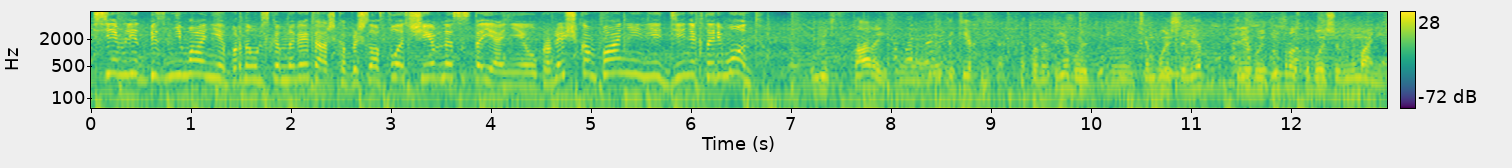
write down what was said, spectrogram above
Семь лет без внимания барнаульская многоэтажка пришла в плачевное состояние. Управляющей компании нет денег на ремонт. Лифт старый э, – это техника, которая требует, э, чем больше лет, требует ну, просто больше внимания.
